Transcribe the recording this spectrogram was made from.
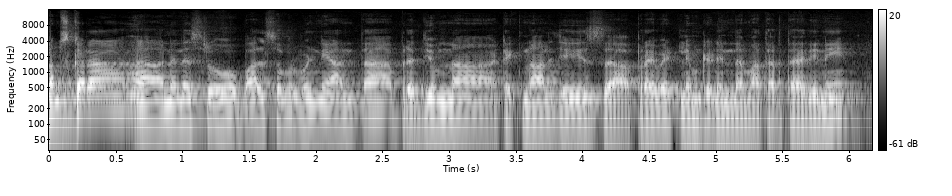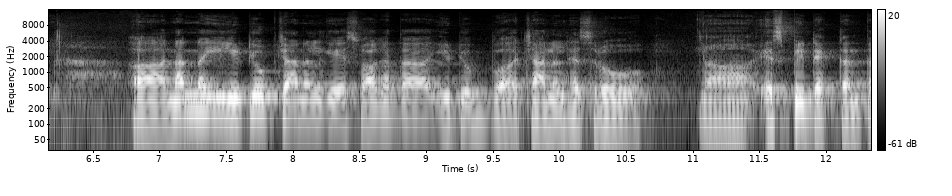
ನಮಸ್ಕಾರ ನನ್ನ ಹೆಸರು ಬಾಲಸುಬ್ರಹ್ಮಣ್ಯ ಅಂತ ಪ್ರದ್ಯುಮ್ನ ಟೆಕ್ನಾಲಜೀಸ್ ಪ್ರೈವೇಟ್ ಲಿಮಿಟೆಡಿಂದ ಮಾತಾಡ್ತಾ ಇದ್ದೀನಿ. ನನ್ನ ಈ ಯೂಟ್ಯೂಬ್ ಚಾನಲ್ಗೆ ಸ್ವಾಗತ. ಯೂಟ್ಯೂಬ್ ಚಾನಲ್ ಹೆಸರು ಎಸ್ ಪಿ ಟೆಕ್ ಅಂತ.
